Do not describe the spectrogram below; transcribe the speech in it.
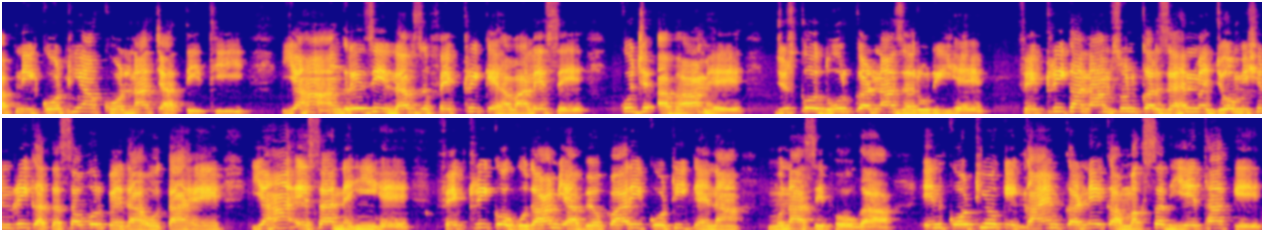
अपनी कोठियाँ खोलना चाहती थी। यहाँ अंग्रेज़ी लफ्ज़ फैक्ट्री के हवाले से कुछ अभाम है, जिसको दूर करना ज़रूरी है। फैक्ट्री का नाम सुनकर जहन में जो मिशनरी का तस्वुर पैदा होता है, यहाँ ऐसा नहीं है। फैक्ट्री को गोदाम या व्यापारी कोठी कहना मुनासिब होगा। इन कोठियों के कायम करने का मकसद ये था कि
